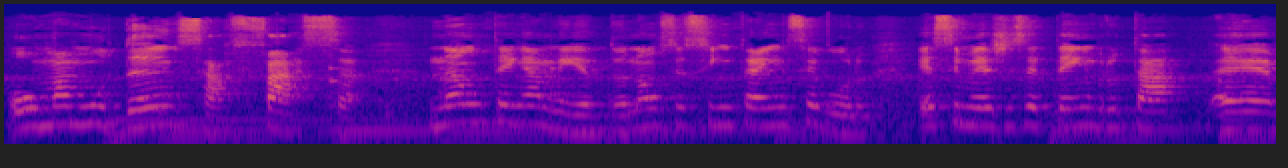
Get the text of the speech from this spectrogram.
ou uma mudança, faça. Não tenha medo, não se sinta inseguro. Esse mês de setembro está é,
